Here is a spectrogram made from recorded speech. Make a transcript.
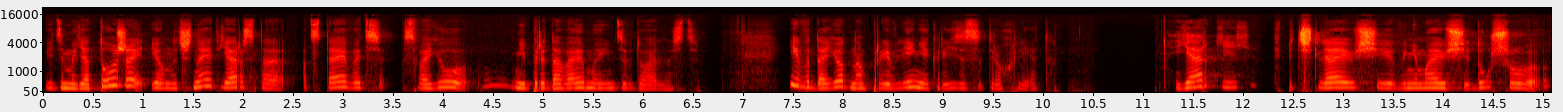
Видимо, я тоже, и он начинает яростно отстаивать свою непередаваемую индивидуальность и выдает нам проявление кризиса трех лет. Яркий, впечатляющий, вынимающий душу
